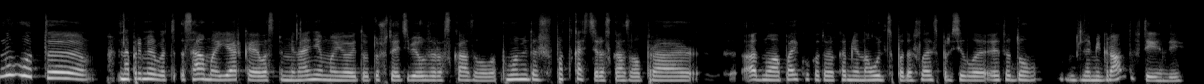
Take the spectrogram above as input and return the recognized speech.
ну вот, э, например, вот самое яркое воспоминание мое это то, что я тебе уже рассказывала. По-моему, даже в подкасте рассказывала про одну апайку, которая ко мне на улице подошла и спросила, это дом для мигрантов TND,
